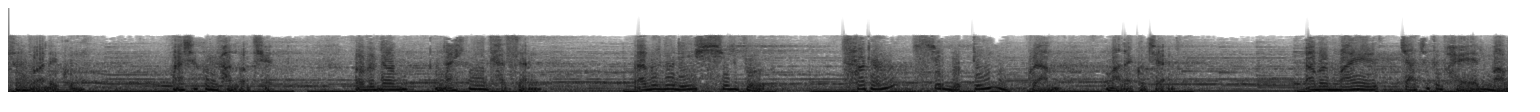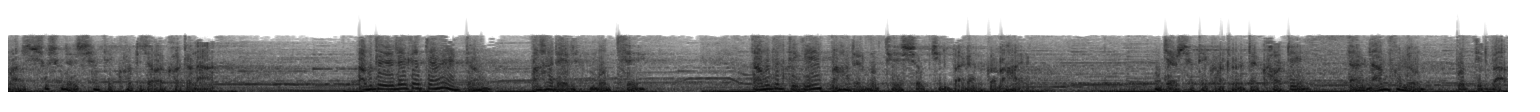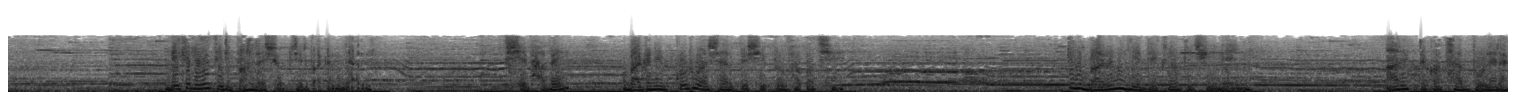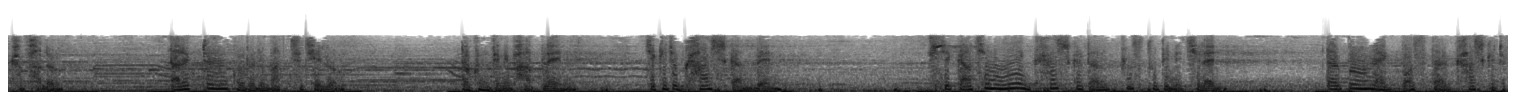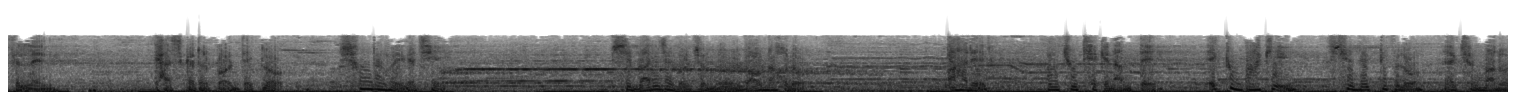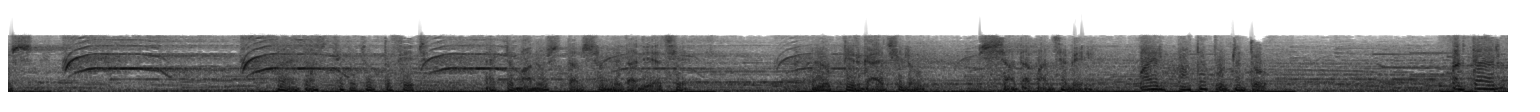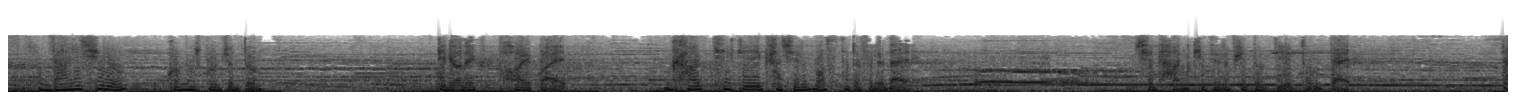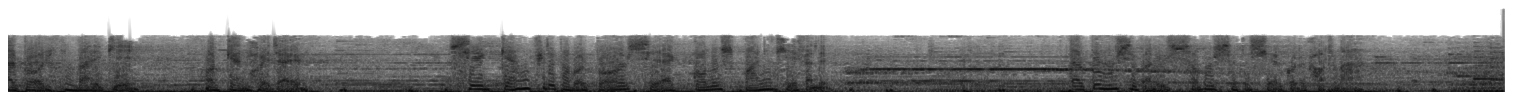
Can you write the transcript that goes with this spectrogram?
আসসালামু আলাইকুম। আশা করি ভালো আছেন। আমার নাম নাহিদ হাসান। আমার বাড়ি শিরপুর থানা শ্রীমতী গ্রাম মালাকোচা আমার মায়ের চাচাতো ভাইয়ের মামার শ্বশুরের সাথে ঘটে যাওয়া ঘটনা। আমাদের এলাকাটা একদম পাহাড়ের মধ্যে। আমাদের দিকে পাহাড়ের মধ্যে সবজির বাগান করা হয়। যার সাথে ঘটনাটা ঘটে, তার নাম হল পত্তির বাপ বিকেলে তিনি পাহাড়ের সবজির বাগানে যান। সেভাবে বাগানে গরু আসার বেশি প্রভাব আছে। তিনি বাগানে গিয়ে দেখল কিছুই নেই। আর একটা কথা বলে রাখা ভালো। তার একটা গরুর বাচ্চা ছিল। তখন তিনি ভাবলেন যে কিছু ঘাস কাটবেন। সে কাছে নিয়ে ঘাস কাটার প্রস্তুতি নিচ্ছিলেন। তারপর এক বস্তা ঘাস কেটে ফেললেন। ঘাস কাটার পর দেখল সুন্দর হয়ে গেছে। সে বাড়ি যাবার জন্য রওনা হল। পাহাড়ের উঁচু থেকে নামতে। একটু বাকি সে দেখতে পেল একজন মানুষ। প্রায় দশ থেকে চোদ্দ ফিট একটা মানুষ তার সামনে দাঁড়িয়ে আছে। লোকটির গায়ে ছিল সাদা পাঞ্জাবি। পায়ের পাতা পর্যন্ত তার দাড়ি ছিল কোমর পর্যন্ত। তিনি অনেক ভয় পায়। ঘাট থেকে ঘাসের বস্তাটা ফেলে দেয়। সে ধান ক্ষেতের ভেতর দিয়ে তোল দেয়। তারপর বাড়ি গিয়ে অজ্ঞান হয়ে যায়। সে জ্ঞান ফিরে পাবার পর সে এক কলস পানি খেয়ে ফেলে। তারপর সে বাড়ির সবার সাথে শেয়ার করে ঘটনা।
